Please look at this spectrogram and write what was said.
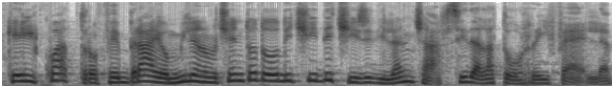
che il 4 febbraio 1912 decise di lanciarsi dalla Torre Eiffel,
